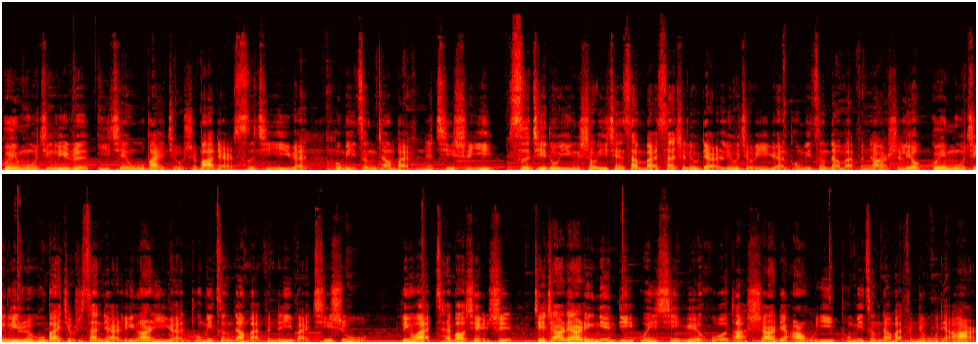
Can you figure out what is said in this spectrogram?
规模净利润一千五百九十八点四七亿元，同比增长百分之七十一；四季度营收一千三百三十六点六九亿元，同比增长百分之二十六，规模净利润五百九十三点零二亿元，同比增长百分之一百七十五。另外，财报显示，截至二零二零年底，微信月活达十二点二五亿，同比增长百分之五点二。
